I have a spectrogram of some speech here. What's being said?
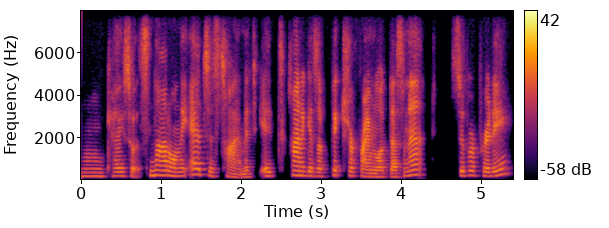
Okay, so it's not on the edge this time. It, it kind of gives a picture frame look, doesn't it? Super pretty.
